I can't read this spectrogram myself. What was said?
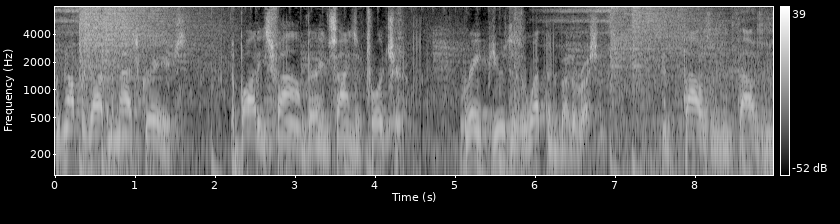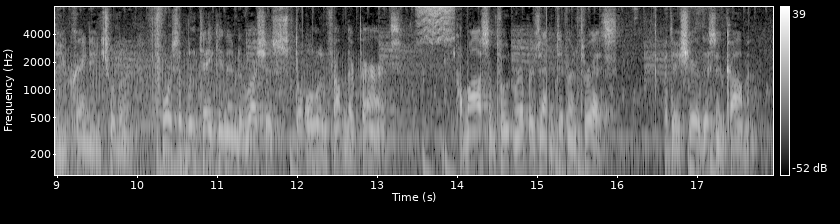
We've not forgotten the mass graves, the bodies found bearing signs of torture, rape used as a weapon by the Russians, and thousands and thousands of Ukrainian children forcibly taken into Russia, stolen from their parents. Hamas and Putin represent different threats, but they share this in common.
